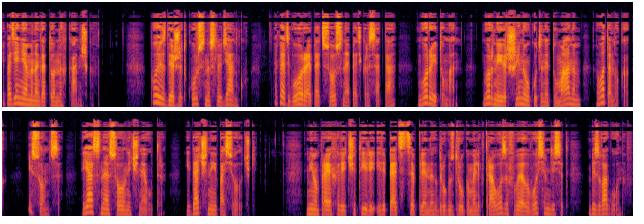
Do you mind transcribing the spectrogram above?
и падением многотонных камешков. Поезд держит курс на Слюдянку. Опять горы, опять сосны, опять красота. Горы и туман. Горные вершины укутаны туманом, вот оно как. И солнце. Ясное солнечное утро. И дачные поселочки. Мимо проехали четыре или пять сцепленных друг с другом электровозов ВЛ-80 без вагонов.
